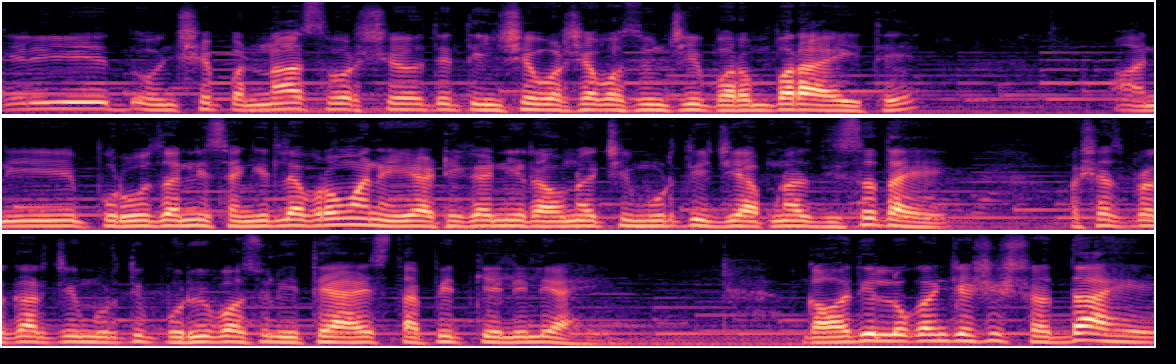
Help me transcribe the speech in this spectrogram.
गेली दोनशे पन्नास वर्ष ते तीनशे वर्षापासूनची परंपरा आहे इथे. आणि पूर्वजांनी सांगितल्याप्रमाणे या ठिकाणी रावणाची मूर्ती जी आपणास दिसत आहे अशाच प्रकारची मूर्ती पूर्वीपासून इथे आहे स्थापित केलेली आहे. गावातील लोकांची अशी श्रद्धा आहे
